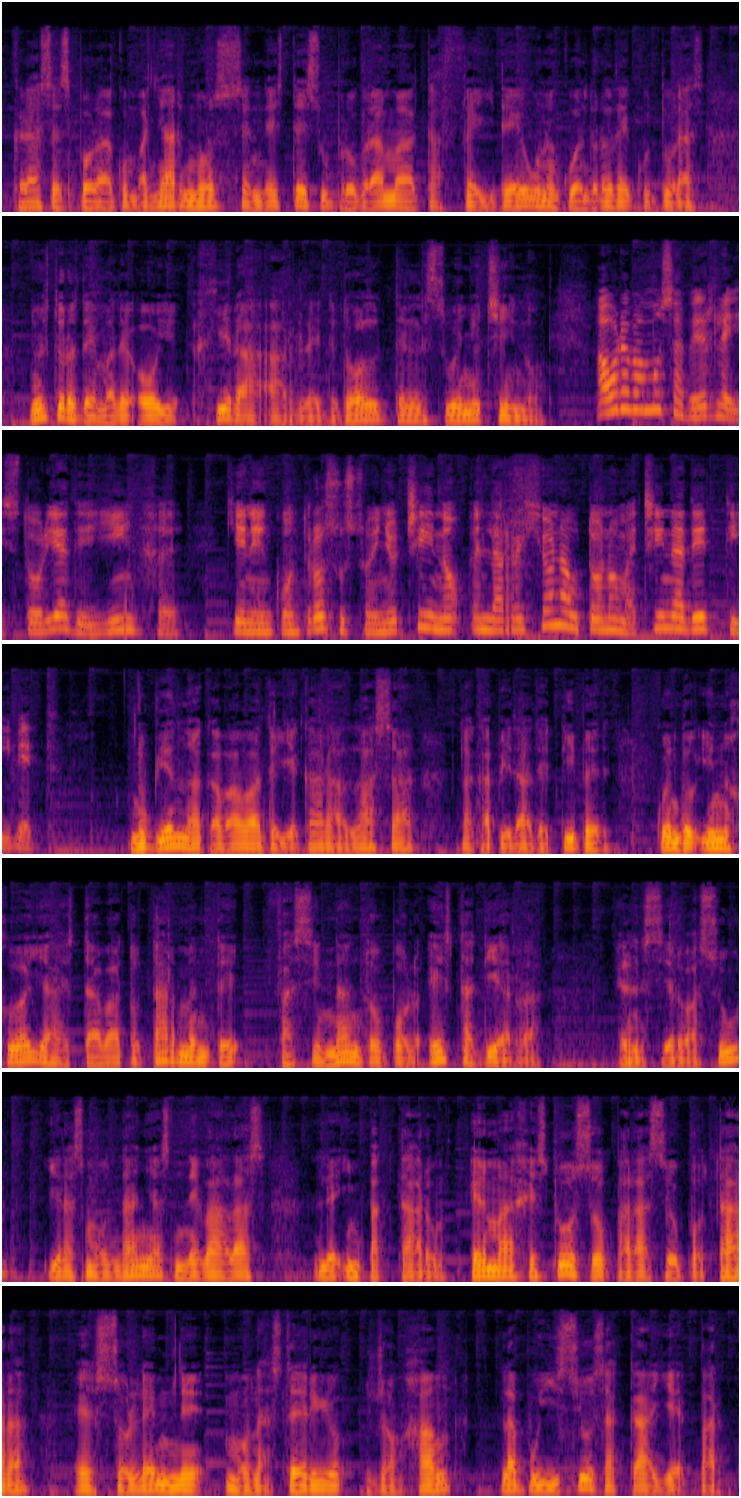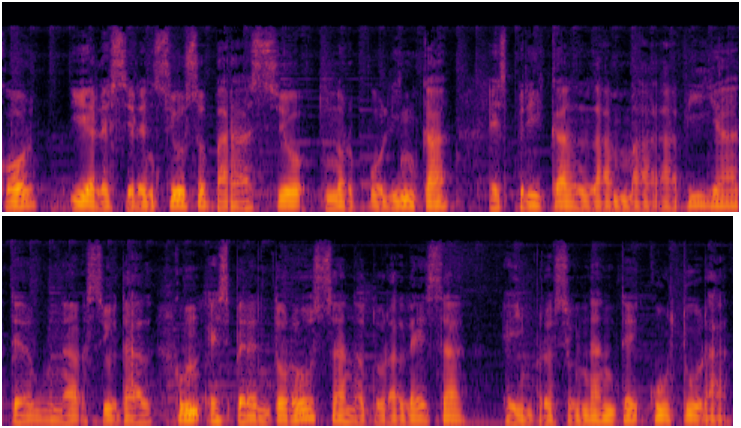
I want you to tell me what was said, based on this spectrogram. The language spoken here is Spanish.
Gracias por acompañarnos en este su programa Café y Té, un encuentro de culturas. Nuestro tema de hoy gira alrededor del sueño chino. Ahora vamos a ver la historia de Yin He, quien encontró su sueño chino en la región autónoma china de Tíbet. No bien acababa de llegar a Lhasa, la capital de Tíbet, cuando Yin He ya estaba totalmente fascinado por esta tierra. El cielo azul y las montañas nevadas le impactaron. El majestuoso palacio Potara, el solemne monasterio Zhonghan, la bulliciosa calle Parkour y el silencioso palacio Norpolinka explican la maravilla de una ciudad con esplendorosa naturaleza e impresionante cultura.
